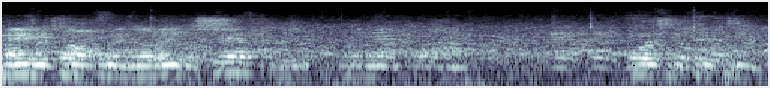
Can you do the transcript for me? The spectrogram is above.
May result in the illegal shift, we up uh, 14 15.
